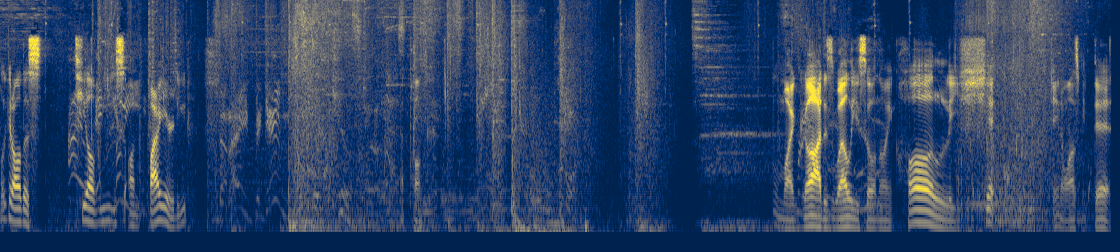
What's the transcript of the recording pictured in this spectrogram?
look at all this TLVs on fire, dude. That punk. Oh my god, this Welly is so annoying. Holy shit. Jaina wants me dead.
